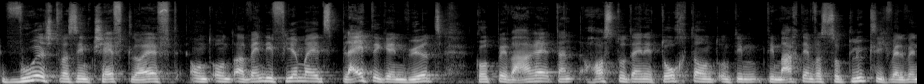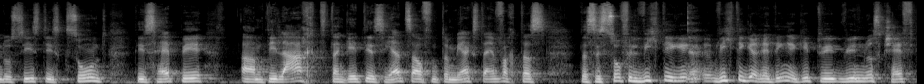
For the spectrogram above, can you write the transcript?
wurscht, was im Geschäft läuft. Und, und wenn die Firma jetzt pleite gehen wird, Gott bewahre, dann hast du deine Tochter und, und die, die macht einfach so glücklich, weil wenn du siehst, die ist gesund, die ist happy, ähm, die lacht, dann geht dir das Herz auf und du merkst einfach, dass, dass es so viel wichtige, ja. wichtigere Dinge gibt wie, wie nur das Geschäft.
